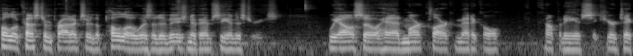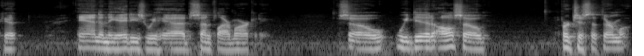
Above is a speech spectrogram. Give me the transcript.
Polo Custom Products, or the Polo, was a division of MC Industries. We also had Mark Clark Medical Company, a secure ticket, and in the 80s, we had Sunflower Marketing. So we did also purchase a thermo,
